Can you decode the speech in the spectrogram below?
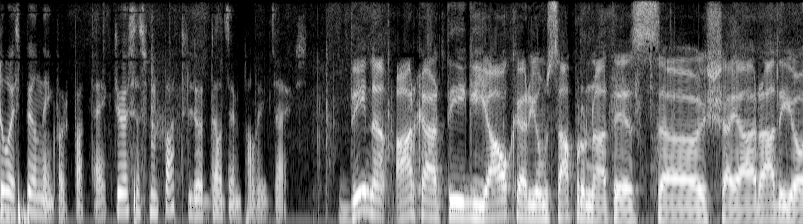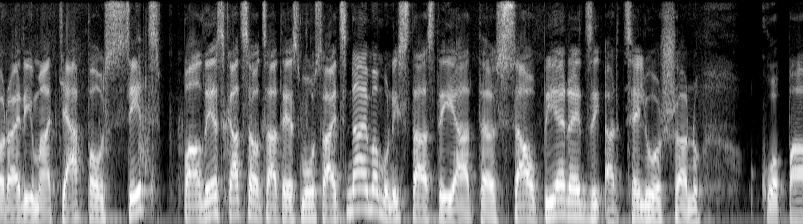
To es pilnīgi varu pateikt, jo es esmu pati ļoti daudziem palīdzējusi. Dina, ārkārtīgi jauki ar jums aprunāties uh, šajā radio raidījumā ķepa uz sirds. Paldies, ka atsaucāties mūsu aicinājumam un izstāstījāt uh, savu pieredzi ar ceļošanu kopā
